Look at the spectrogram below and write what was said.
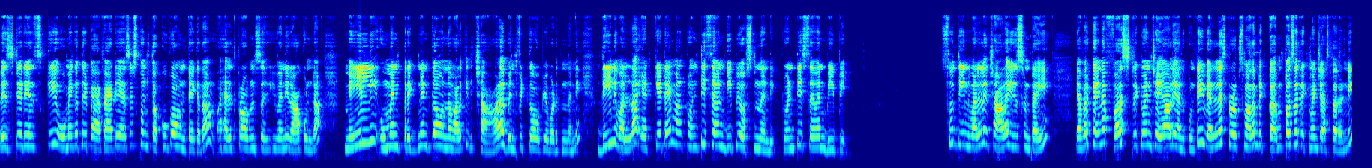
వెజిటేరియన్స్కి ఒమేగా త్రీ ఫ్యాటీ యాసిడ్స్ కొంచెం తక్కువగా ఉంటాయి కదా హెల్త్ ప్రాబ్లమ్స్ ఇవన్నీ రాకుండా మెయిన్లీ ఉమెన్ ప్రెగ్నెంట్గా ఉన్న వాళ్ళకి ఇది చాలా బెనిఫిట్గా ఉపయోగపడుతుందండి. దీనివల్ల ఎట్కే టైం మనకు ట్వంటీ సెవెన్ బీపీ వస్తుందండి ట్వంటీ సెవెన్ బీపీ సో దీనివల్ల చాలా యూస్ ఉంటాయి. ఎవరికైనా ఫస్ట్ రికమెండ్ చేయాలి అనుకుంటే ఈ వెల్నెస్ ప్రొడక్ట్స్ మాత్రం కంపల్సరీ రికమెండ్ చేస్తారండి.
